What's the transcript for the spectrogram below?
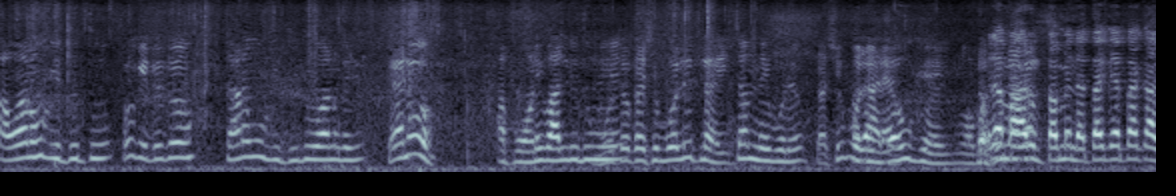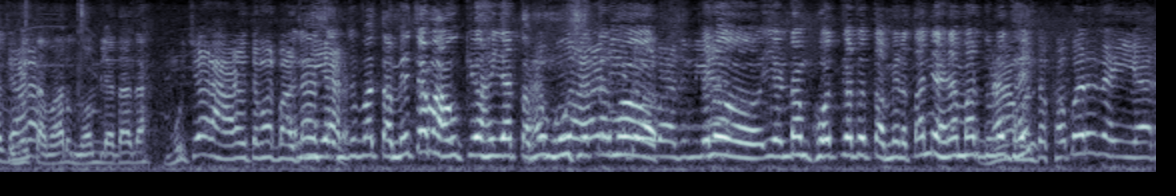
આવવાનું કીધું તું શું કીધું તું? તારે હું કીધું તું આનું કહ્યું? આ પોણી વાળી લીધું મેં. તો કશું બોલી જ નહીં. ચમ નહીં બોલ્યો? કશું બોલે રે હું કે એટલે મારું તમે નતા કહેતા કા આ તમારું નામ લેતા હતા. હું ચાલ આયો તમારી બાજુ યાર. તમે ચમ આવું કયો યાર? તમે હું હું ખેતરમાં પેલો એંડામ ખોદ કરતો તમે નતા ને હેરા માર ના, દુડે થઈ તો ખબર નહીં યાર.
